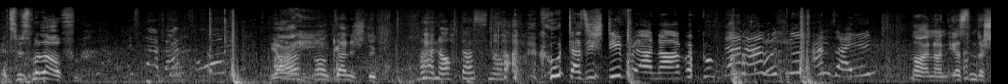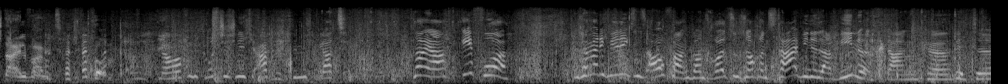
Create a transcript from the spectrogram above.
jetzt müssen wir laufen. Ist da ganz oben? Ja, noch ein kleines Stück. Mann, auch das noch. Gut, dass ich Stiefel anhabe. Guck, nein, nein. Nein, nein, erst in der Steilwand. Na, hoffentlich rutsche ich nicht ab. Ziemlich glatt. Naja, geh vor. Dann können wir dich wenigstens auffangen, sonst rollst du uns noch ins Tal wie eine Lawine. Danke. Bitte.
